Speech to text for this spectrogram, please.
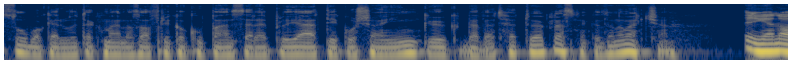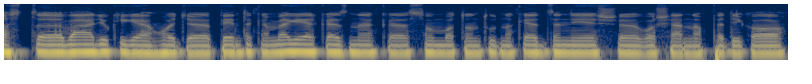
szóba kerültek már az Afrika kupán szereplő játékosaink, ők bevethetőek lesznek ezen a meccsen? Igen, azt várjuk, igen, hogy pénteken megérkeznek, szombaton tudnak edzeni, és vasárnap pedig a,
